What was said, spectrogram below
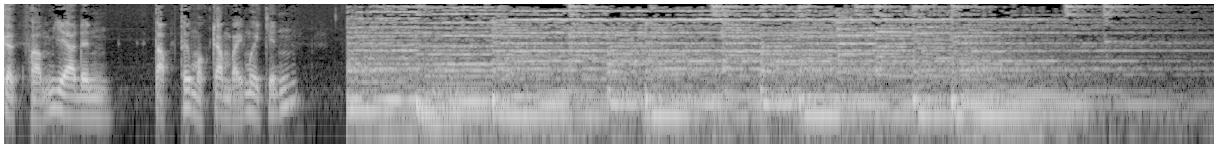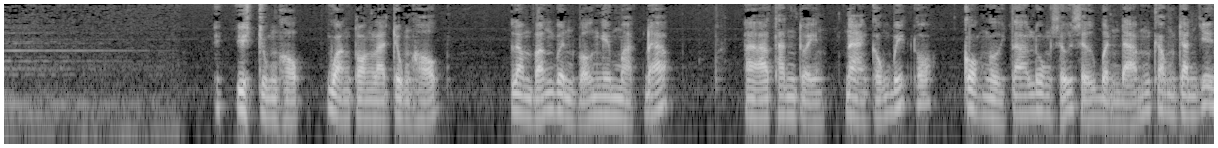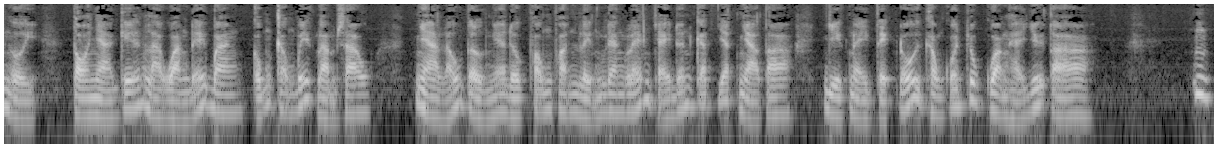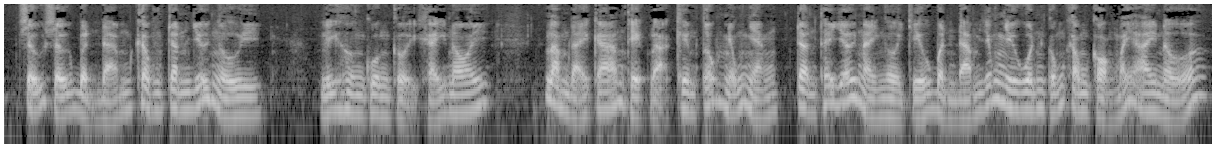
Cực phẩm gia đình, tập thứ 179 Trùng hợp, hoàn toàn là trùng hợp. Lâm Vãn Vinh vội nghiêm mặt đáp. À Thanh Tuyền, nàng cũng biết đó, con người ta luôn xử sự bình đảm, không tranh với người. Tòa nhà kia là hoàng đế ban, cũng không biết làm sao. Nhà lão tường nghe được phong phanh liền len lén chạy đến cách dách nhà ta. Việc này tuyệt đối không có chút quan hệ với ta. Ừ, xử sự bình đảm, không tranh với người. Lý Hương Quân cười khẩy nói. Lâm đại ca thiệt là khiêm tốn nhũng nhặn. Trên thế giới này người chịu bình đảm giống như huynh cũng không còn mấy ai nữa.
